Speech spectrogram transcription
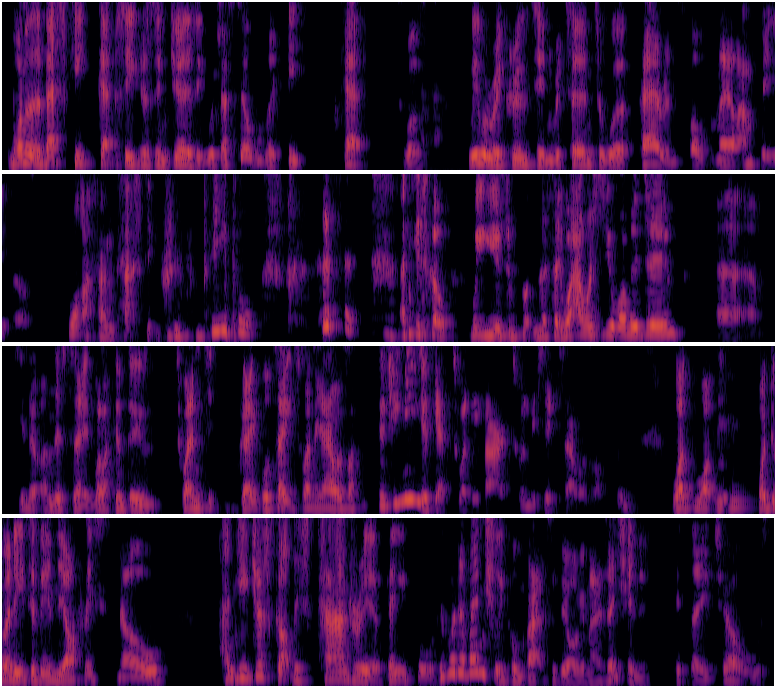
One of the best keep kept secrets in Jersey, which I still want to keep kept, was we were recruiting return to work parents, both male and females. What a fantastic group of people. and you know, we used to they say, What hours do you want to do? Um, you know, and they say, Well, I can do 20, great, we'll take 20 hours off because you need to get 25, 26 hours off them. What, what, what do I need to be in the office? No. And you just got this cadre of people who would eventually come back to the organization if, they chose,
